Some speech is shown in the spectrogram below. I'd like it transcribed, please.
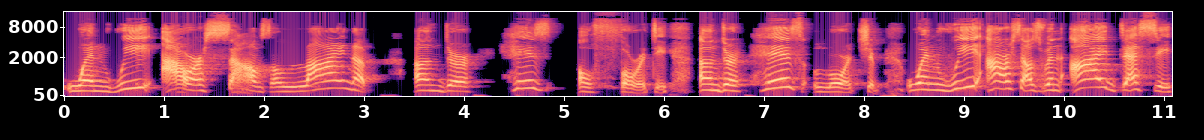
when we ourselves line up under his authority, under his lordship. When we ourselves, when I, Deci,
